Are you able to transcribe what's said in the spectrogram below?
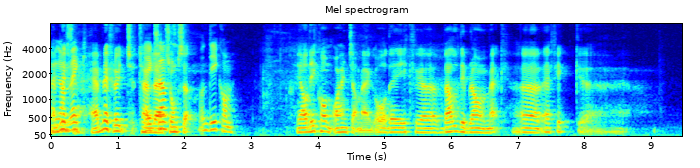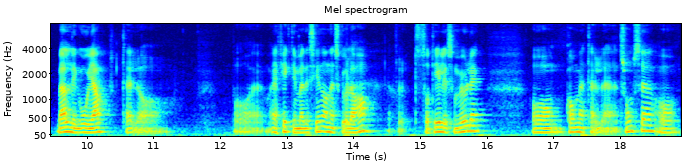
fra Gamvik. jeg ble flydd til Tromsø. Og de kom. Ja, de kom og henta meg, og det gikk eh, veldig bra med meg. Eh, jeg fikk eh, veldig god hjelp til å på, eh, Jeg fikk de medisinene jeg skulle ha så tidlig som mulig. Og kom jeg til eh, Tromsø, og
